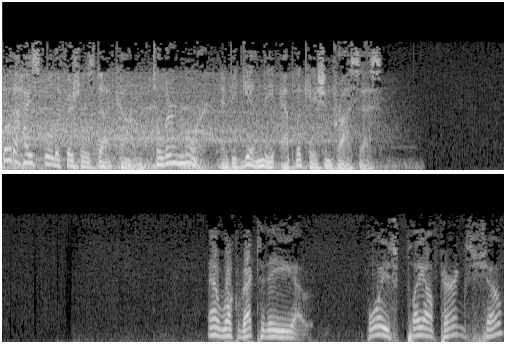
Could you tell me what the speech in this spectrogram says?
Go to highschoolofficials.com to learn more and begin the application process. And welcome back to the uh, boys playoff pairings show.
